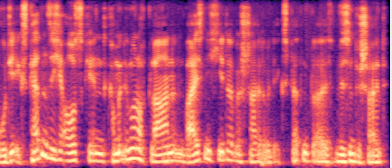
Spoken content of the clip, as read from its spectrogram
wo die Experten sich auskennen. Kann man immer noch planen, weiß nicht jeder Bescheid, aber die Experten wissen Bescheid.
